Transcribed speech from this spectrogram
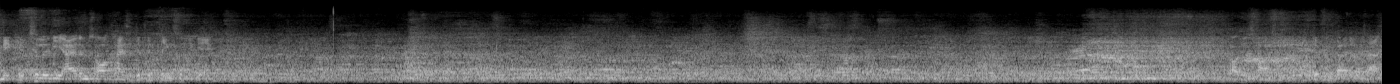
make utility items, all kinds of different things in the game. All these fonts are different guy to attack.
